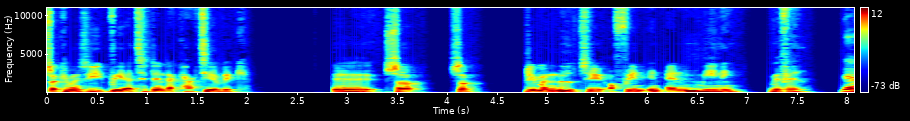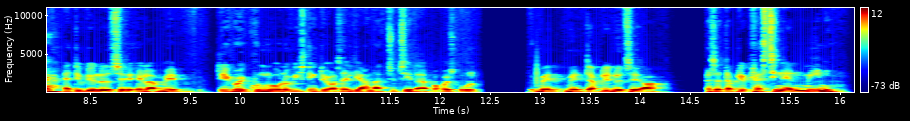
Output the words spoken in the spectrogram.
så kan man sige, ved at tage den der karakter væk, øh, så, så bliver man nødt til at finde en anden mening med faget. Ja, at det bliver nødt til, eller med, det er jo ikke kun undervisning, det er også alle de andre aktiviteter, der er på højskolen. Men, men der bliver nødt til at, altså der bliver plads til en anden mening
